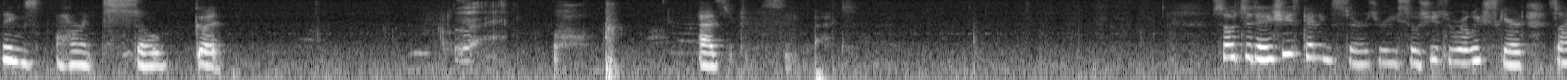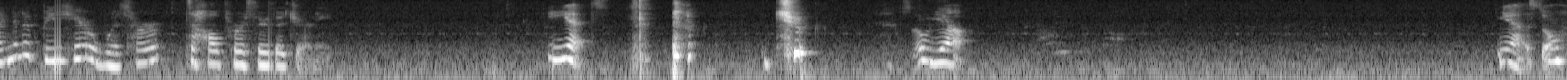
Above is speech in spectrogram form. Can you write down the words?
Things aren't so good. As you can see that. So today she's getting surgery, so she's really scared. So I'm gonna be here with her to help her through the journey. Yes. So yeah. Yeah, so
